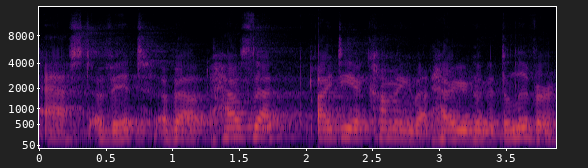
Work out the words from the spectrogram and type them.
asked of it about how's that idea coming about how you're going to deliver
